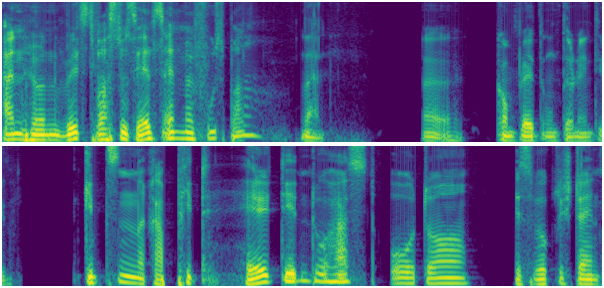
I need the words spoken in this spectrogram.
anhören willst, warst du selbst einmal Fußballer? Nein, äh, komplett untalentiert. Gibt es einen Rapid-Held, den du hast, oder ist wirklich dein,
